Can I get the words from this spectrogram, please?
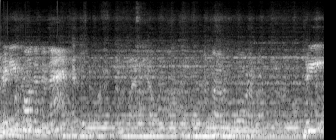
Ready for the demand? Three,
